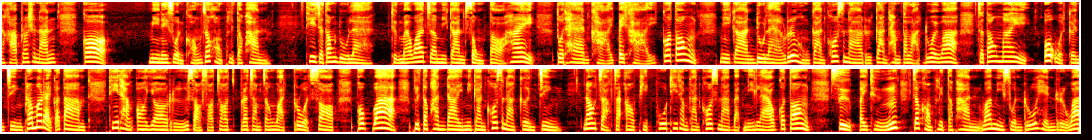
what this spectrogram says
นะคะ เพราะฉะนั้นก็มีในส่วนของเจ้าของผลิตภัณฑ์ที่จะต้องดูแล ถึงแม้ว่าจะมีการส่งต่อให้ตัวแทนขายไปขาย ก็ต้องมีการดูแลเรื่องของการโฆษณาหรือการทำตลาดด้วยว่า จะต้องไม่โอ้อวดเกินจริง เพราะเมื่อไหร่ก็ตาม ที่ทางออย หรือสสจประจำจังหวัดตรวจสอบ พบว่าผลิตภัณฑ์ใดมีการโฆษณาเกินจริง นอกจากจะเอาผิดผู้ที่ทำการโฆษณาแบบนี้แล้วก็ต้องสืบไปถึงเจ้าของผลิตภัณฑ์ว่ามีส่วนรู้เห็นหรือว่า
